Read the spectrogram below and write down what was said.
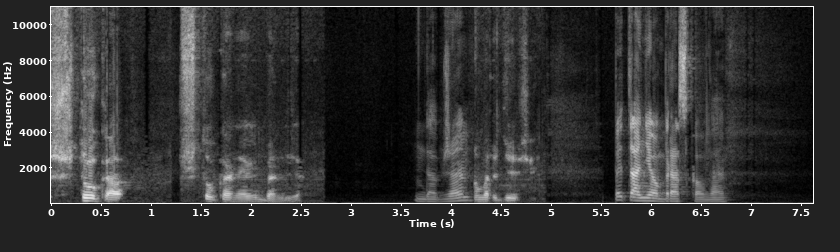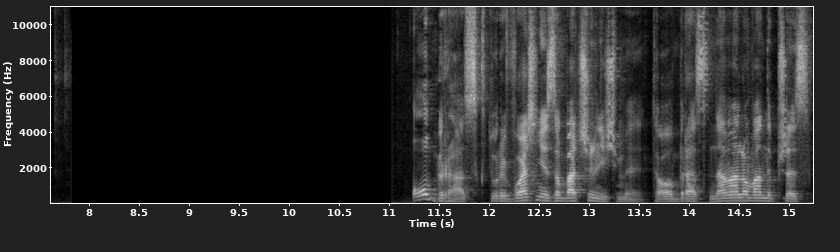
Sztuka. Sztuka niech będzie. Dobrze. Numer 10. Pytanie obrazkowe. Obraz, który właśnie zobaczyliśmy, to obraz namalowany przez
